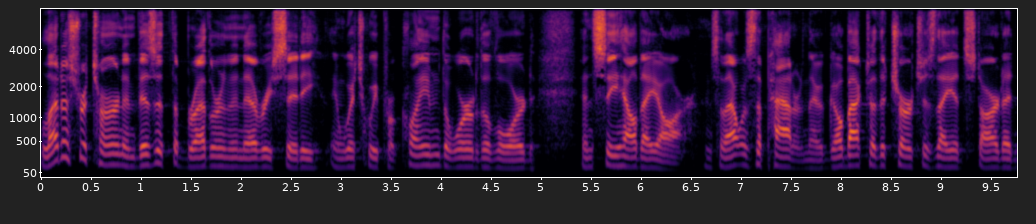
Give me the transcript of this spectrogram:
Let us return and visit the brethren in every city in which we proclaimed the word of the Lord and see how they are. And so that was the pattern. They would go back to the churches they had started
